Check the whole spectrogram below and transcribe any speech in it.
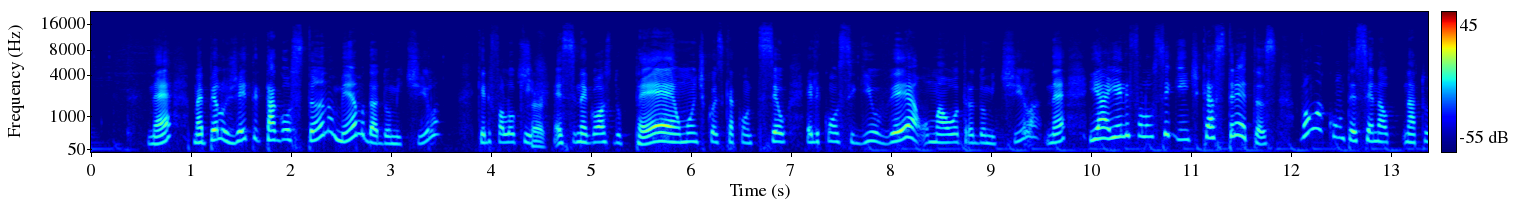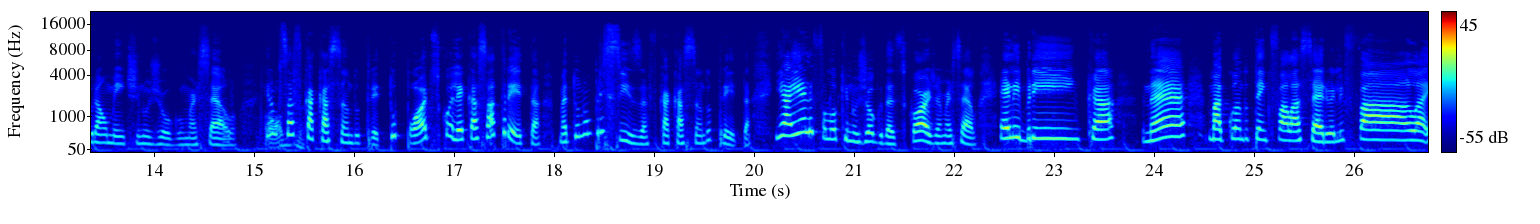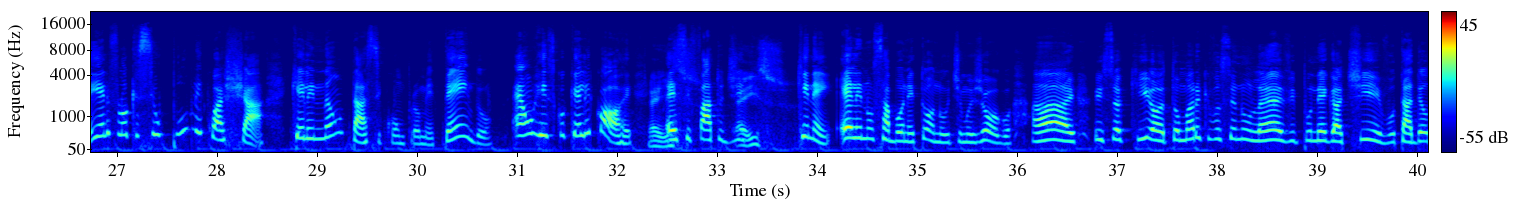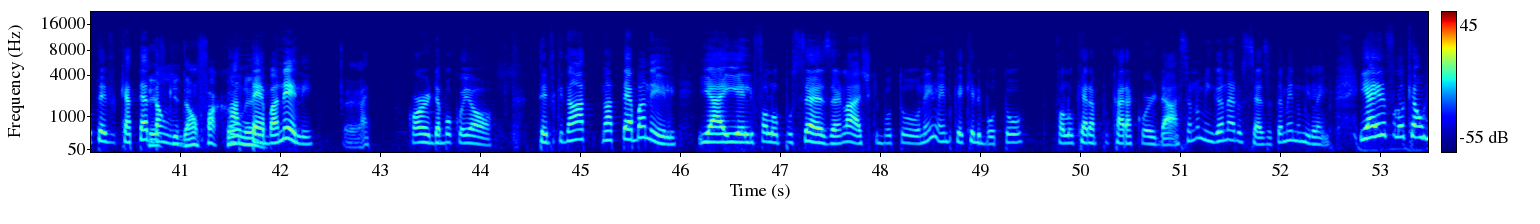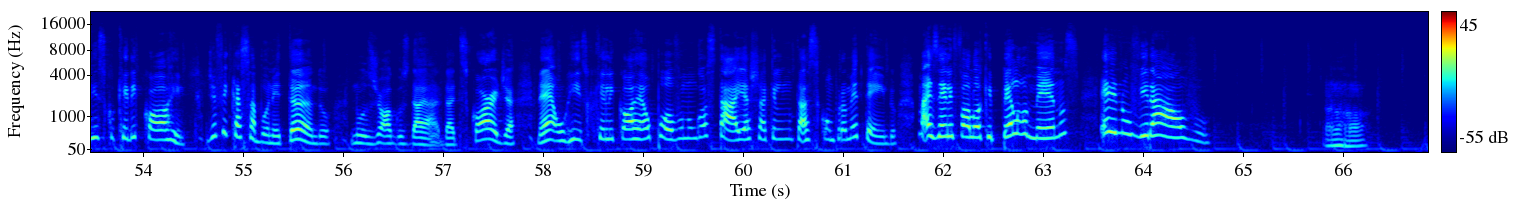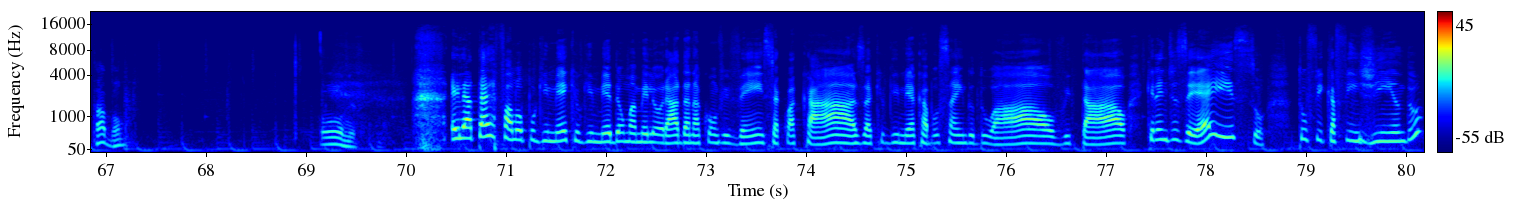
né? Mas pelo jeito ele tá gostando mesmo da Domitila. Que ele falou que Certo. esse negócio do pé, um monte de coisa que aconteceu, ele conseguiu ver uma outra Domitila, né? E aí ele falou o seguinte, que as tretas vão acontecer nau- naturalmente no jogo, Marcelo. Que não precisa ficar caçando treta. Tu pode escolher caçar treta, mas tu não precisa ficar caçando treta. E aí ele falou que no jogo da discórdia, Marcelo, ele brinca, né? Mas quando tem que falar sério, ele fala. E ele falou que se o público achar que ele não tá se comprometendo, é um risco que ele corre. É isso. Esse fato de É isso. que nem ele não sabonetou no último jogo? Ai, isso aqui, ó, tomara que você não leve pro negativo. O Tadeu teve que até Teve dar um, que dar um facão uma nele. teba nele. É. Acorda, Bocoió. Teve que dar uma, uma teba nele. E aí ele falou pro César lá, acho que botou, nem lembro o que, que ele botou. Falou que era pro cara acordar. Se eu não me engano, era o César, também não me lembro. E aí ele falou que é um risco que ele corre. De ficar sabonetando nos jogos da, da discórdia, né? O risco que ele corre é o povo não gostar e achar que ele não tá se comprometendo. Mas ele falou que pelo menos ele não vira alvo. Aham. Tá bom. Ô, meu filho. Ele até falou pro Guimê que o Guimê deu uma melhorada na convivência com a casa, que o Guimê acabou saindo do alvo e tal. Querendo dizer, é isso. Tu fica fingindo,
